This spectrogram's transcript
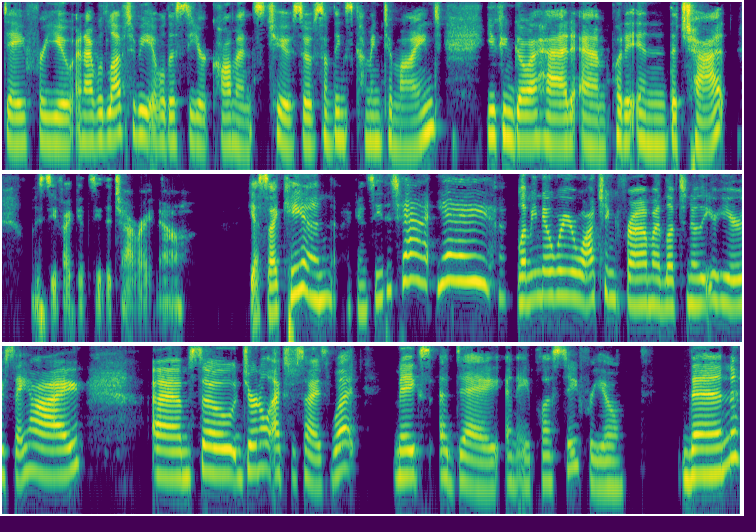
day for you? And I would love to be able to see your comments too. So if something's coming to mind, you can go ahead and put it in the chat. Let me see if I can see the chat right now. Yes, I can. I can see the chat. Yay. Let me know where you're watching from. I'd love to know that you're here. Say hi. Um, so journal exercise. What makes a day an A plus day for you? Then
